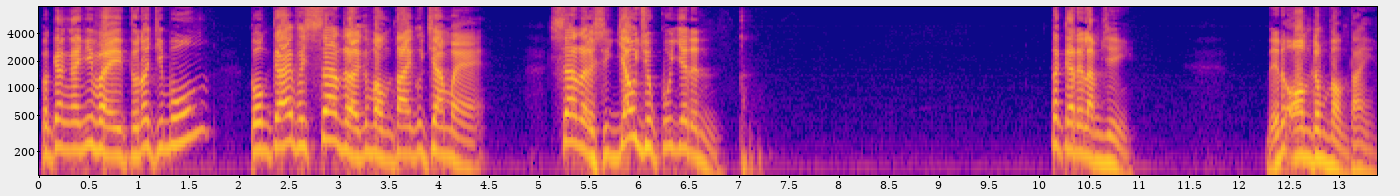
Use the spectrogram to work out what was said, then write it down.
Và càng ngày như vậy, tụi nó chỉ muốn con cái phải xa rời cái vòng tay của cha mẹ, xa rời sự giáo dục của gia đình. Tất cả để làm gì? Để nó ôm trong vòng tay.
